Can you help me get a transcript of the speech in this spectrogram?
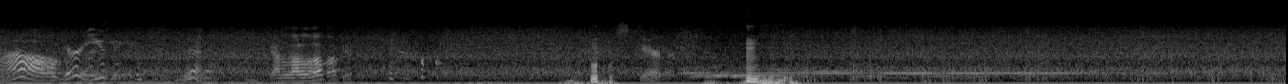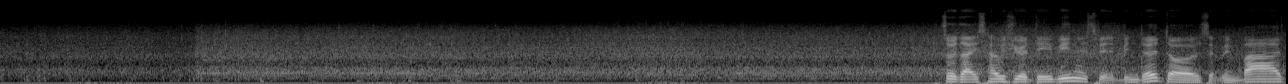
Wow, you're easy. Yeah, got a lot of love up here. Scared. So guys, how's your day been? Has it been good or has it been bad?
